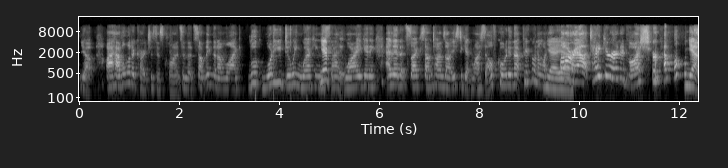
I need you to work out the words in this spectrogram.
Yeah, I have a lot of coaches as clients, and that's something that I'm like, look, what are you doing working Yep. this late? Why are you getting? And then it's like sometimes I used to get myself caught in that pickle, and I'm like, Yeah, yeah. far out, take your own advice, Sharelle. Yeah.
